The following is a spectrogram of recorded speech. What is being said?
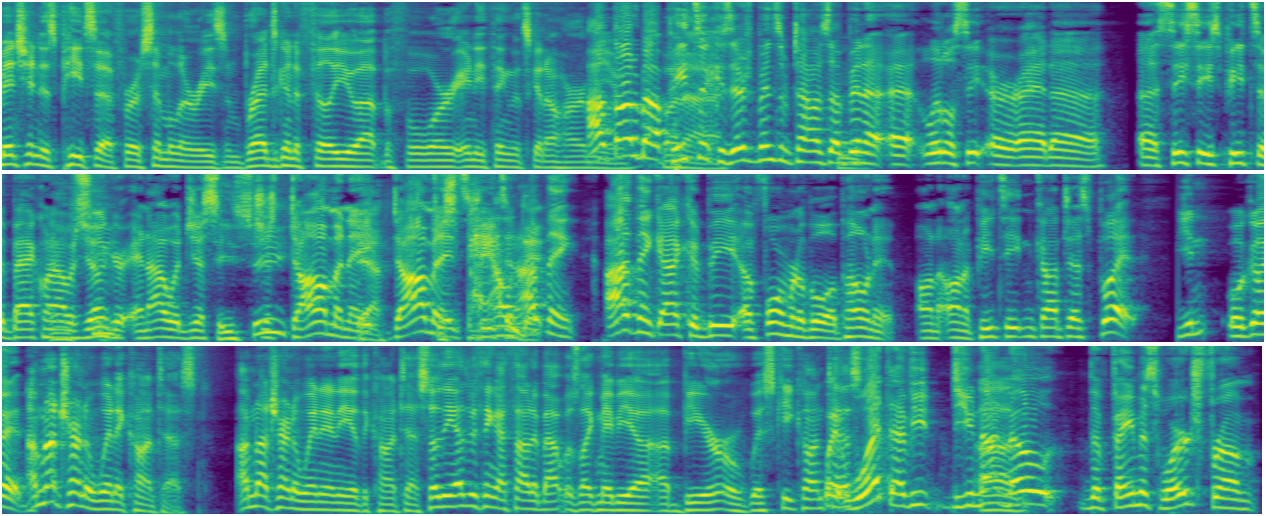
mention is pizza for a similar reason. Bread's going to fill you up before anything that's going to harm I you. I thought about But, pizza uh, because there's been some times I've been at, at Little C or at uh, uh, CC's Pizza back when I was younger, and I would just just dominate, Yeah. dominate Just pizza. And pound I think I think I could be a formidable opponent on on a pizza eating contest. But you, well, go ahead. I'm not trying to win a contest. I'm not trying to win any of the contests. So the other thing I thought about was like maybe a, a beer or whiskey contest. Wait, contest. what have you? Do you not Um, know the famous words from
